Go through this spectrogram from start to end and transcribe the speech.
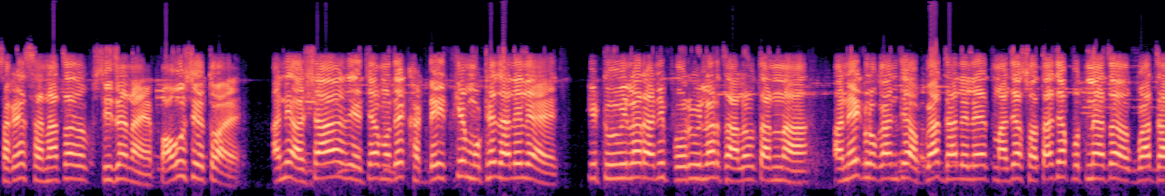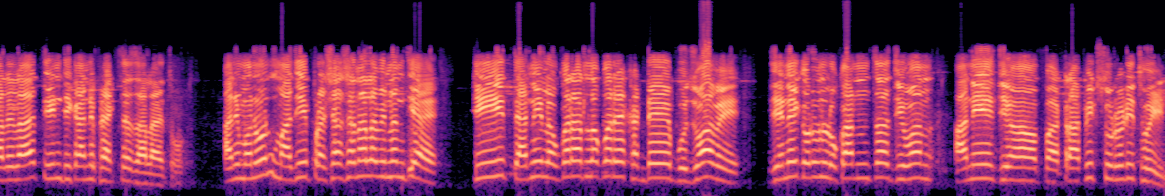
सगळे सणाचा सीझन आहे पाऊस येतो आहे आणि अशा याच्यामध्ये खड्डे इतके मोठे झालेले आहेत की टू व्हीलर आणि फोर व्हीलर चालवताना अनेक लोकांचे अपघात झालेले आहेत. माझ्या स्वतःच्या पुतण्याचा अपघात झालेला आहे तीन ठिकाणी फ्रॅक्चर झाला आहे तो. आणि म्हणून माझी प्रशासनाला विनंती आहे की त्यांनी लवकरात लवकर हे खड्डे बुजवावे जेणेकरून लोकांचं जीवन आणि ट्रॅफिक सुरळीत होईल.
